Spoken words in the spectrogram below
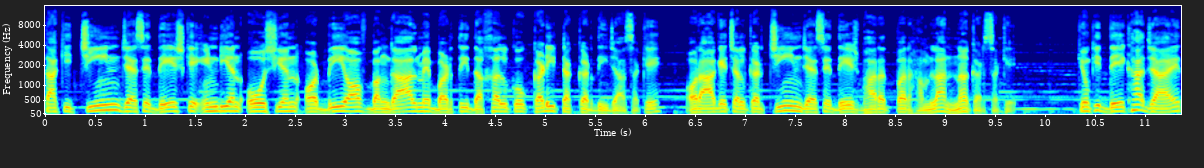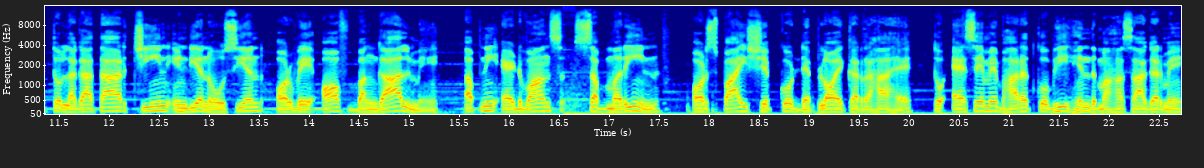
ताकि चीन जैसे देश के इंडियन ओशियन और बी ऑफ़ बंगाल में बढ़ती दखल को कड़ी टक्कर दी जा सके और आगे चलकर चीन जैसे देश भारत पर हमला न कर सके। क्योंकि देखा जाए तो लगातार चीन, इंडियन ओशियन और वे ऑफ़ बंगाल में अपनी एडवांस सबमरीन और स्पाई शिप को डिप्लॉय कर रहा है तो ऐसे में भारत को भी हिंद महासागर में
